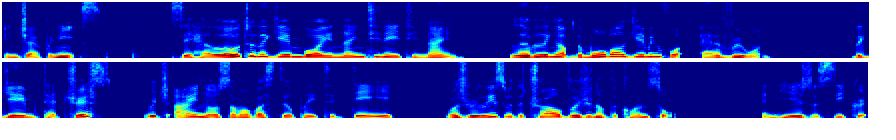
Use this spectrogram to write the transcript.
in Japanese. Say hello to the Game Boy in 1989, leveling up the mobile gaming for everyone. The game Tetris, which I know some of us still play today, was released with the trial version of the console. And here's a secret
